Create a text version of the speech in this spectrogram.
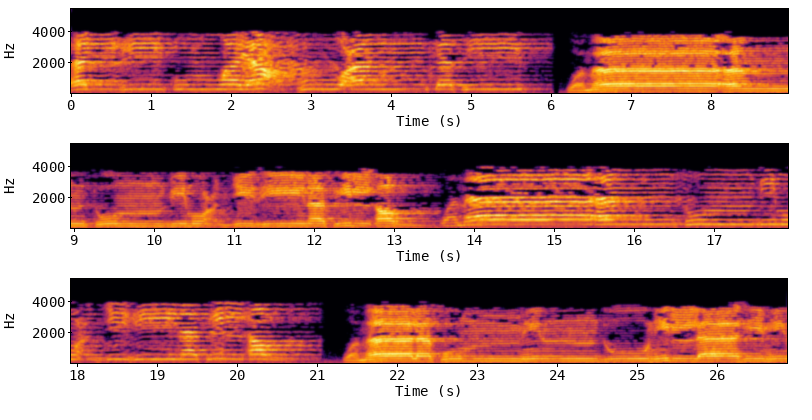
أيديكم ويعفو عن كثير. وما في الأرض وما لكم من دون الله من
